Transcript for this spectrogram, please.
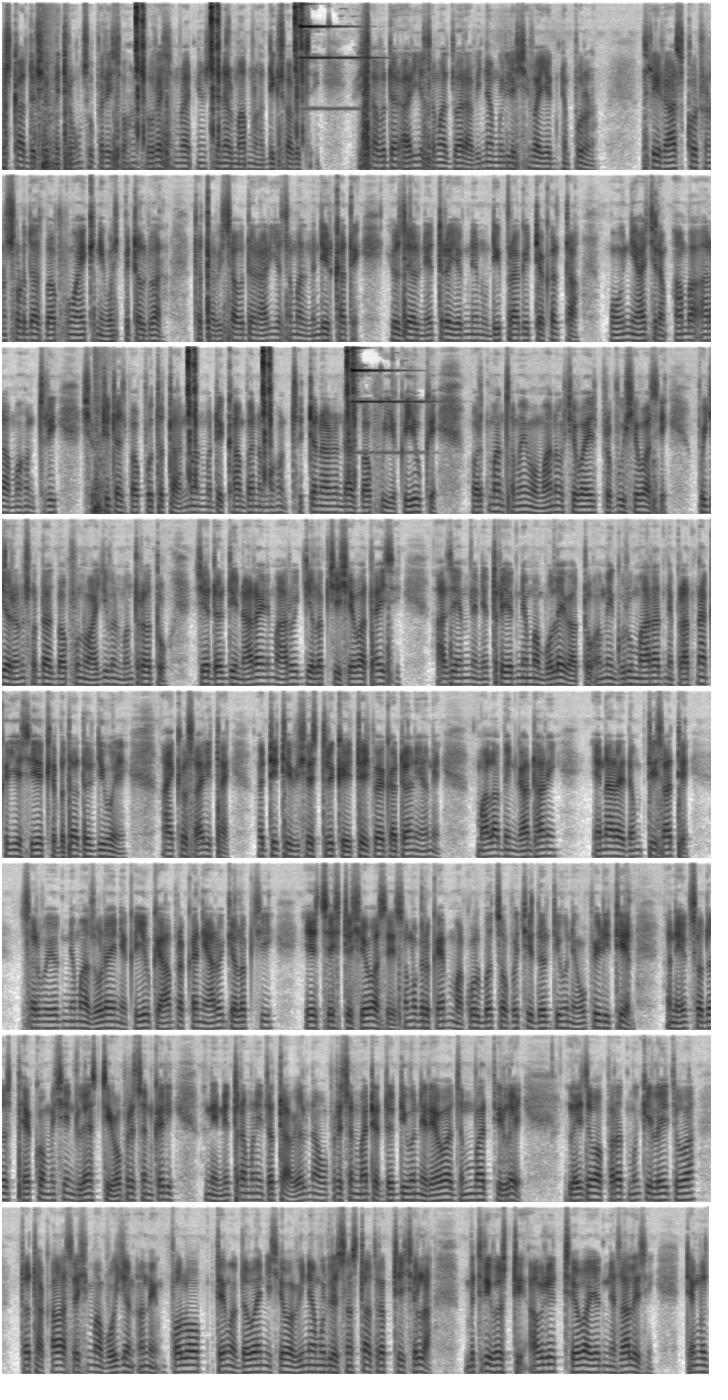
નમસ્કાર દર્શક મિત્રો, હું છું પરેશ ચૌહાણ, સૌરાષ્ટ્ર સમ્રાટ ન્યૂઝ ચેનલમાં આપનું હાર્દિક સ્વાગત છે. વિસાવદર આર્ય સમાજ દ્વારા વિનામૂલ્ય સેવા યજ્ઞ પૂર્ણ. શ્રી રાજકોટ રણછોડદાસ બાપુ આંખની હોસ્પિટલ દ્વારા તથા વિસાવદર આર્ય સમાજ મંદિર ખાતે યોજાયેલ નેત્ર યજ્ઞનું દીપ પ્રાગટ્ય કરતા મૌની આશ્રમ આંબા આરા મહંત શ્રી શક્તિદાસ બાપુ તથા હનુમાન મઢે, ખાંભાના મહંત સત્યનારાયણદાસ બાપુએ કહ્યું કે, વર્તમાન સમયમાં માનવ સેવા એ પ્રભુ સેવા છે. પૂજ્ય રણછોડદાસ બાપુનો આજીવન મંત્ર હતો, જે દર્દી નારાયણમાં આરોગ્યલક્ષી સેવા થાય છે, આજે એમને નેત્રયજ્ઞમાં બોલાવ્યા, તો અમે ગુરુ મહારાજને પ્રાર્થના કરીએ છીએ કે બધા દર્દીઓએ આંખો સારી થાય. અતિથિ વિશેષ તરીકે હિતેશભાઈ ગાંધાણી અને માલાબેન ગાંધાણી એનઆરઆઈ દંપતી સાથે સર્વયજ્ઞમાં જોડાઈને કહ્યું કે આ પ્રકારની આરોગ્યલક્ષી એ શ્રેષ્ઠ સેવા છે. સમગ્ર કેમ્પમાં કુલ બસો પચીસ દર્દીઓને ઓપીડી થયેલ અને એકસો દસ ફેકો મશીન લેન્સથી ઓપરેશન કરી અને નેત્રમણી તથા વેલના ઓપરેશન માટે દર્દીઓને રહેવા જમવાથી લઈ લઈ જવા, પરત મૂકી લઈ જવા તથા કાળા ચશ્મા, ભોજન અને ફોલોઅપ તેમજ દવાની સેવા વિનામૂલ્યે સંસ્થા તરફથી છેલ્લા બત્રીસ વર્ષથી આવરિત સેવા યજ્ઞ ચાલે છે. તેમજ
